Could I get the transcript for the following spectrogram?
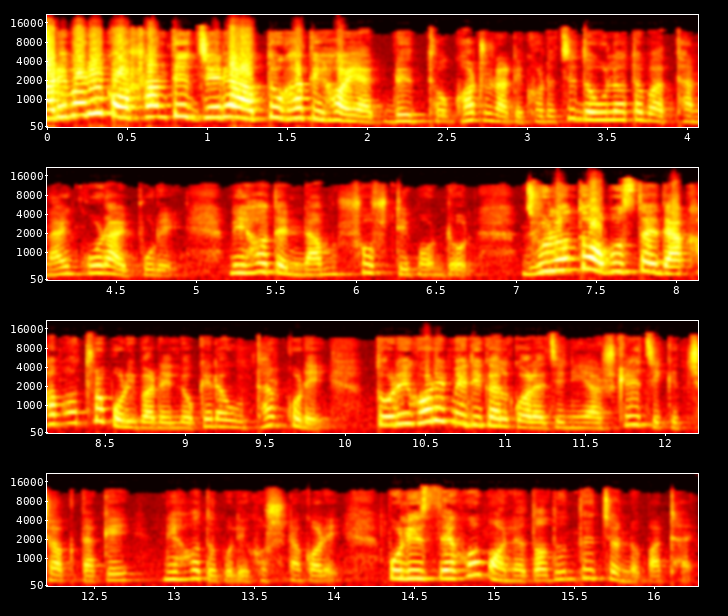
পারিবারিক অশান্তির জেরে আত্মঘাতী হয় এক বৃদ্ধ। ঘটনাটি ঘটেছে দৌলতাবাদ থানায় গোড়াইপুরে। নিহতের নাম ষষ্ঠী মণ্ডল। ঝুলন্ত অবস্থায় দেখা মাত্র পরিবারের লোকেরা উদ্ধার করে তড়িঘড়ি মেডিকেল কলেজে নিয়ে আসলে চিকিৎসক তাকে নিহত বলে ঘোষণা করে। পুলিশ দেহ ময়নাতদন্তের জন্য পাঠায়।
